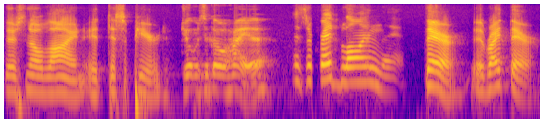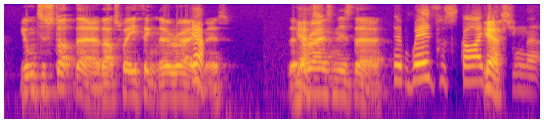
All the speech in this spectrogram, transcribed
There's no line. It disappeared. Do you want me to go higher? There's a red line there. There, right there. You want me to stop there? That's where you think the horizon Yeah. is. The yes. horizon is there. So where's the sky yes. touching that?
